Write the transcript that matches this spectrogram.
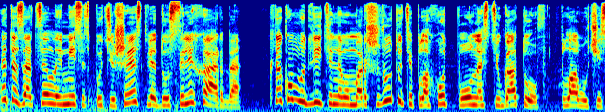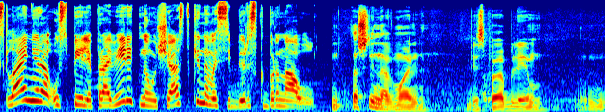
Это за целый месяц путешествия до Салихарда. К такому длительному маршруту теплоход полностью готов. Плавучесть лайнера успели проверить на участке Новосибирск-Барнаул. Ну, дошли нормально, без проблем. Ну,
